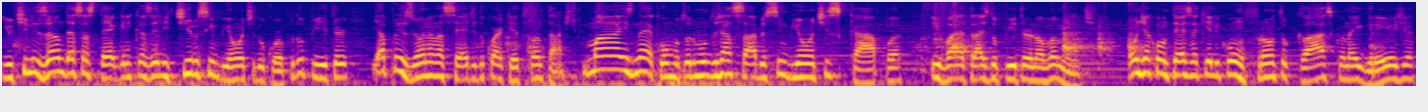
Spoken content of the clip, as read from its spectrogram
E utilizando dessas técnicas, ele tira o simbionte do corpo do Peter e aprisiona na sede do Quarteto Fantástico. Mas, né, como todo mundo já sabe, o simbionte escapa e vai atrás do Peter novamente. Onde acontece aquele confronto clássico na igreja,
